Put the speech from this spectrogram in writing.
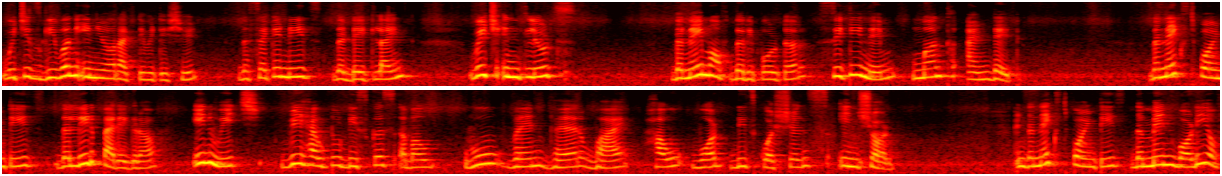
which is given in your activity sheet the second is the dateline which includes the name of the reporter city name month and date the next point is the lead paragraph in which we have to discuss about who, when, where, why, how, what these questions in short. And the next point is the main body of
